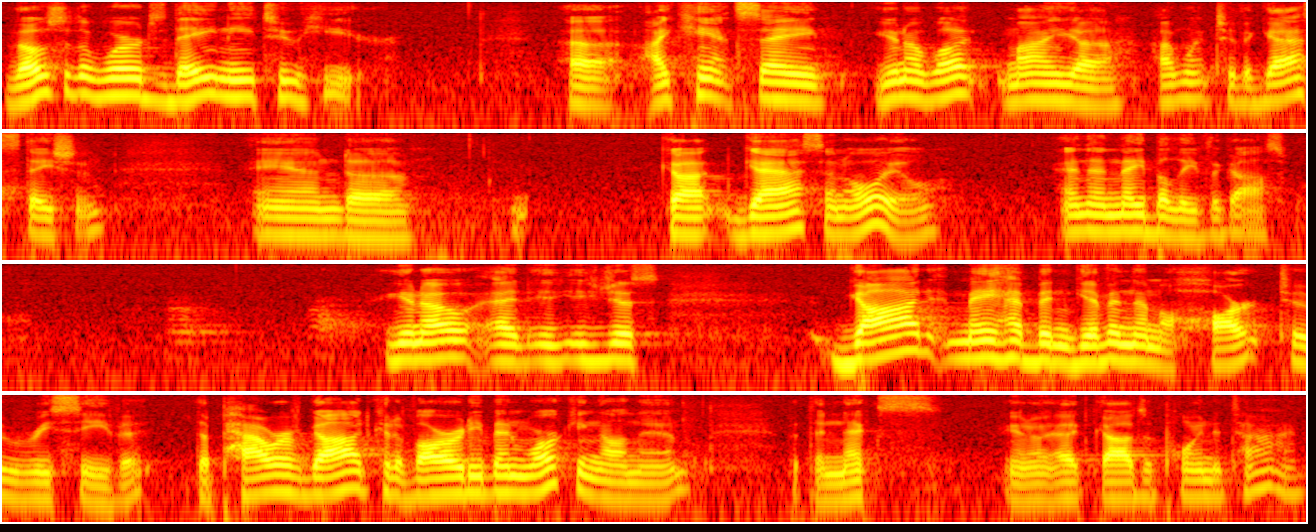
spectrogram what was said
Those are the words they need to hear. Uh, I can't say, you know what, my, uh, I went to the gas station and uh, got gas and oil, and then they believe the gospel. You know, you just God may have been given them a heart to receive it. The power of God could have already been working on them, but the next, you know, at God's appointed time,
